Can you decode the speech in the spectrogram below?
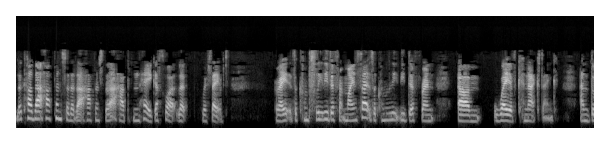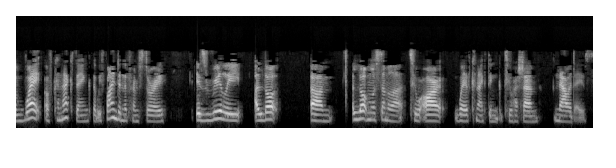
Look how that happened so that that happened so that, happened. And hey, guess what? Look, we're saved. Right? It's a completely different mindset. It's a completely different um, way of connecting. And the way of connecting that we find in the Purim story is really a lot um, a lot more similar to our way of connecting to Hashem nowadays.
